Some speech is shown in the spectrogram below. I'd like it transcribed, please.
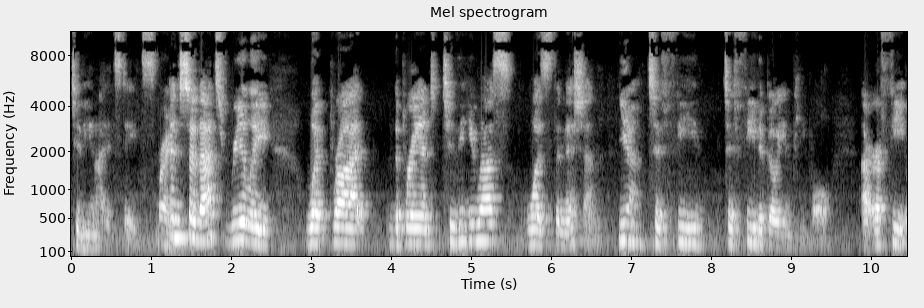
to the United States. Right. And so that's really what brought the brand to the US was the mission Yeah. to feed to feed a billion people uh, or feed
